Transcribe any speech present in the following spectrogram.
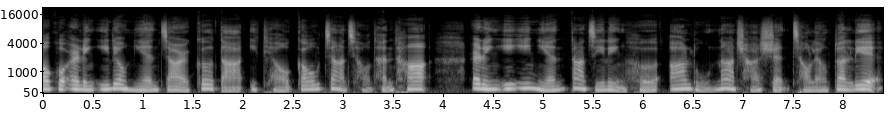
包括二零一六年加尔各答一条高架桥坍塌，二零一一年大吉岭和阿鲁纳查省桥梁断裂，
